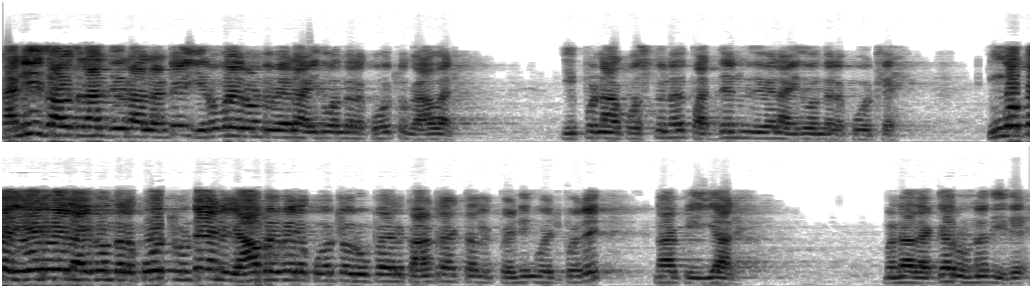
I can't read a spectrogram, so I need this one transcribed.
కనీస అవసరాలు తీరాలంటే ఇరవై రెండు వేల ఐదు వందల కోట్లు కావాలి. ఇప్పుడు నాకు వస్తున్నది పద్దెనిమిది వేల ఐదు వందల కోట్లే. ఇంకొక ఏడు వేల ఐదు వందల కోట్లు ఉంటే ఆయన యాభై వేల కోట్ల రూపాయలు కాంట్రాక్టర్లకు పెండింగ్ పెట్టుకొని నాకు ఇయ్యాలి. మన దగ్గర ఉన్నది ఇదే.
